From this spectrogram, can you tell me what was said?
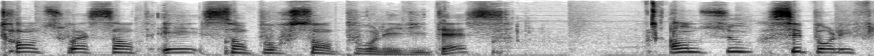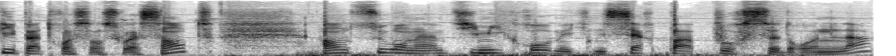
30, euh, 60 et 100 100% pour les vitesses. En dessous, c'est pour les flips à 360. En dessous, on a un petit micro, mais qui ne sert pas pour ce drone-là.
